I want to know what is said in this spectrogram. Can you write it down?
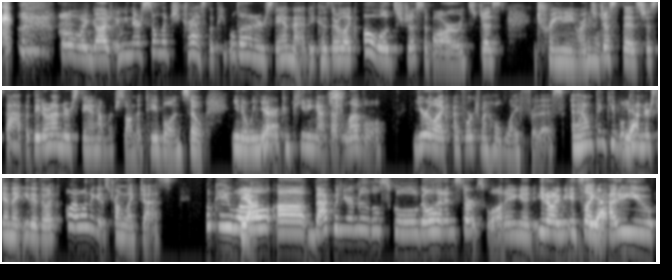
oh my gosh. I mean, there's so much stress, but people don't understand that because they're like, "Oh, well, it's just a bar or it's just training or it's mm-hmm. just this, just that," but they don't understand how much is on the table. And so, you know, when you're yeah. competing at that level, you're like, I've worked my whole life for this. And I don't think people yeah. can understand that either. They're like, "Oh, I want to get strong like Jess." Okay, well, yeah. uh, back when you're in middle school, go ahead and start squatting. And you know what I mean? It's like, yeah. how do you,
